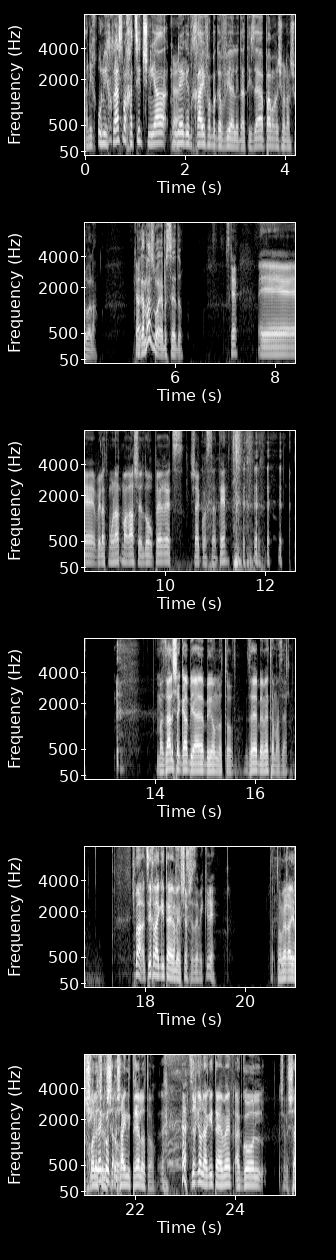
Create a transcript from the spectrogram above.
אני, הוא נכנס מחצית שנייה כן. נגד חיפה בגביע, לדעתי. זו הייתה הפעם הראשונה שהוא עלה. כן. וגם אז הוא היה בסדר. מסכים. אה, ולתמונת מראה של דור פרץ, שי קונסטנטין. מזל שגבי היה ביום לא טוב. זה באמת המזל. שמע, צריך להגיד את אני האמת. חושב שזה מקרי. אתה אומר, היכולת של ש-. שי נטרל אותו. צריך גם להגיד את האמת, הגול של שי,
